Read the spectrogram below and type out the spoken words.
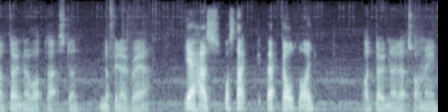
I don't know what that's done. Nothing over here. Yeah, it has. What's that? That gold line? I don't know, that's what I mean.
